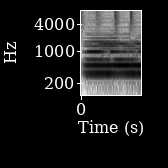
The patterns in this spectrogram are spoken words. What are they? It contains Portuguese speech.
Música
